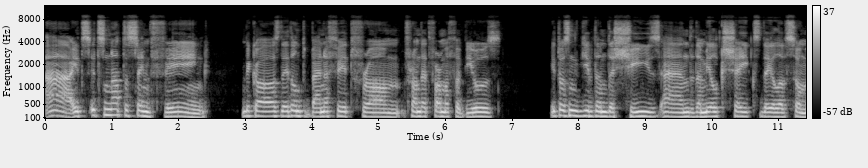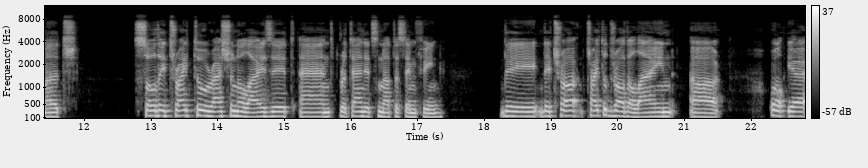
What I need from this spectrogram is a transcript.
ah, it's it's not the same thing because they don't benefit from from that form of abuse. It doesn't give them the cheese and the milkshakes they love so much. So they try to rationalize it and pretend it's not the same thing. They they try try to draw the line uh, well, yeah,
